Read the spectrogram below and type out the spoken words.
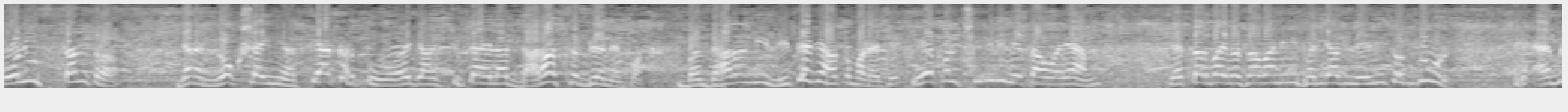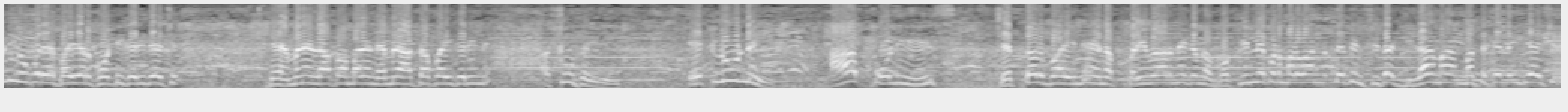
પોલીસ તંત્ર જાણે લોકશાહીની હત્યા કરતું હોય, જાણે ચૂંટાયેલા ધારાસભ્યને પણ. બંધારણની રીતે જે હક મળે છે. એ પણ છીનવી લેતા હોય એમ. ચેતરભાઈ વસાવાની ફરિયાદ લેવી તો દૂર. એમની ઉપર એફઆઈઆર ખોટી કરી દે છે. કે એમણે લાપા મારે ને એમણે હાથાપાઈ કરીને. આ શું થઈ રહ્યું છે? એટલું નહીં. આ પોલીસ ચેતરભાઈને એના પરિવારને કે એમના વકીલને પણ મળવા નથી દેતી સીધા જિલ્લામાં મથકે લઈ જાય છે.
